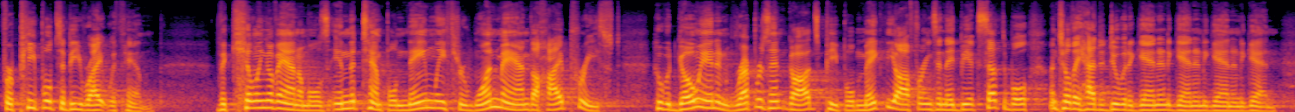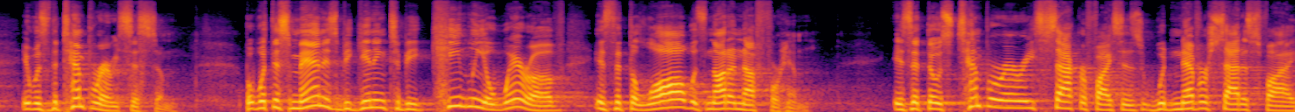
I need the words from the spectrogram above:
for people to be right with him. The killing of animals in the temple, namely through one man, the high priest, who would go in and represent God's people, make the offerings, and they'd be acceptable until they had to do it again and again and again and again. It was the temporary system. But what this man is beginning to be keenly aware of is that the law was not enough for him, is that those temporary sacrifices would never satisfy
